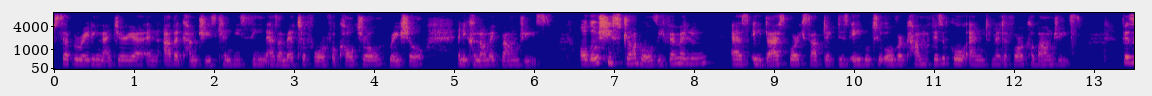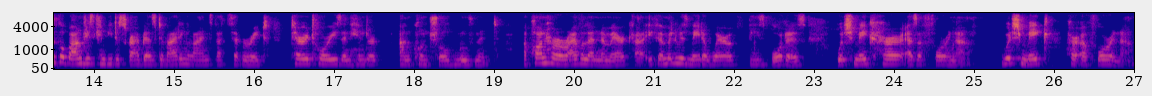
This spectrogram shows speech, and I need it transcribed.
separating Nigeria and other countries can be seen as a metaphor for cultural, racial, and economic boundaries. Although she struggles, Ifemelu, as a diasporic subject, is able to overcome physical and metaphorical boundaries. Physical boundaries can be described as dividing lines that separate territories and hinder uncontrolled movement. Upon her arrival in America, Ifemelu is made aware of these borders, which make her as a foreigner, which make her a foreigner.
